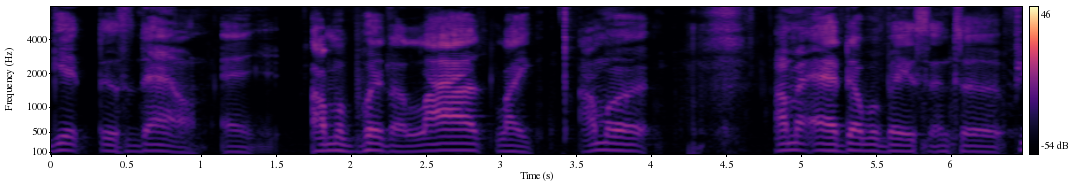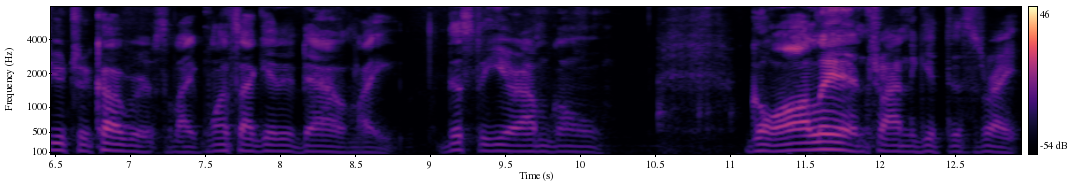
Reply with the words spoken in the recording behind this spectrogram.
get this down, and I'm gonna put a lot. Like I'm gonna, I'm gonna add double bass into future covers. Like once I get it down, like this the year I'm gonna go all in trying to get this right.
